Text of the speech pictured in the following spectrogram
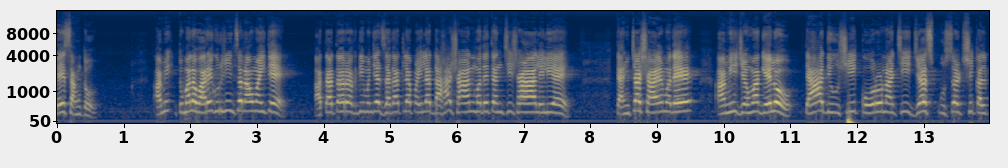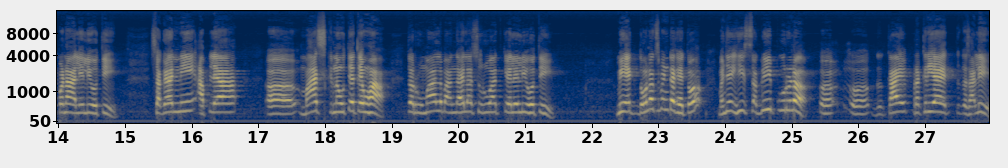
ते सांगतो. आम्ही तुम्हाला वारे गुरुजींचं नाव माहिती आहे. आता तर अगदी म्हणजे जगातल्या पहिल्या दहा शाळांमध्ये त्यांची शाळा आलेली आहे. त्यांच्या शाळेमध्ये आम्ही जेव्हा गेलो त्या दिवशी कोरोनाची जस पुसटशी कल्पना आलेली होती. सगळ्यांनी आपल्या मास्क नव्हते तेव्हा तर रुमाल बांधायला सुरुवात केलेली होती. मी एक दोनच मिनटं घेतो. म्हणजे ही सगळी पूर्ण काय प्रक्रिया आहे झाली.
